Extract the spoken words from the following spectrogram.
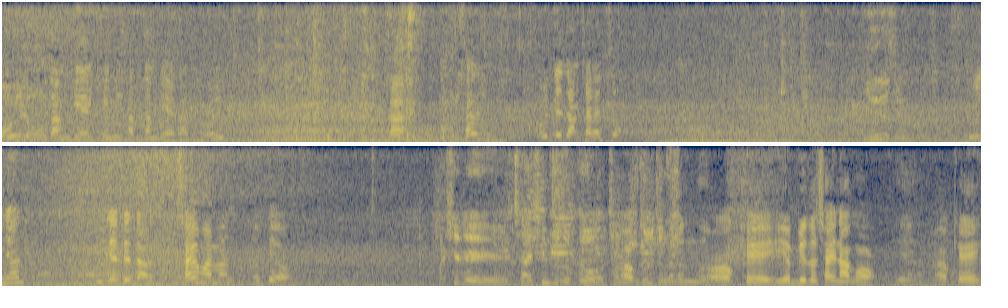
오일 5단계 경유 3단계 해가지고. 자 우리 사장님 언제 장착했죠? 2년 됐습니다. 2년? 2년 됐다. 사용하면 어때요? 확실히 차 힘도 좋고 잘, 아. 기술이 잘 나가는데. 오케이. 연비도 차이 나고. 예. 오케이.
